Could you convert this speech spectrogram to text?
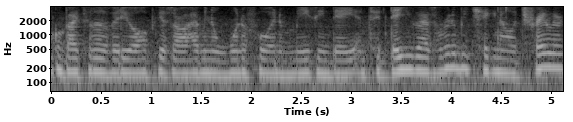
welcome back to another video. I hope you guys are all having a wonderful and amazing day. And today, you guys, we're going to be checking out a trailer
